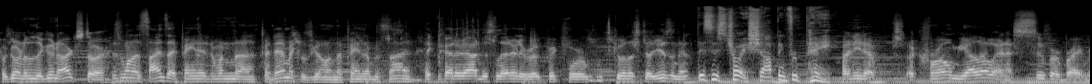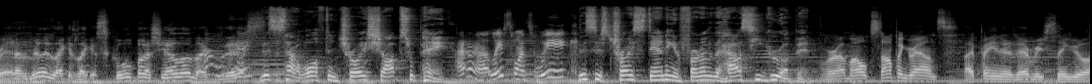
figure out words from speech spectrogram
We're going to the Laguna Art Store. This is one of the signs I painted when the pandemic was going. I painted up a sign. I cut it out and just lettered it real quick for them. It's cool they're still using it. This is Troy shopping for paint. I need a, a chrome yellow and a super bright red. I really like it's like a school bus yellow, like Oh, okay. this. This is how often Troy shops for paint. I don't know, at least once a week. This is Troy standing in front of the house he grew up in. We're at my old stomping grounds. I painted every single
